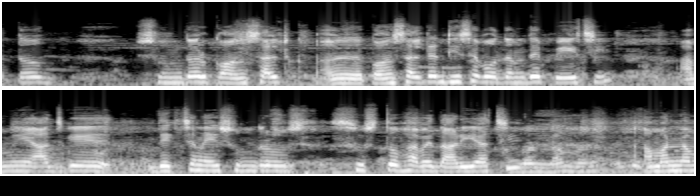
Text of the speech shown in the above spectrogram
এত সুন্দর কনসাল্ট কনসালটেন্ট হিসেবে ওদের পেয়েছি। আমি আজকে দেখছেন এই সুন্দর সুস্থভাবে দাঁড়িয়ে আছি। আমার নাম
